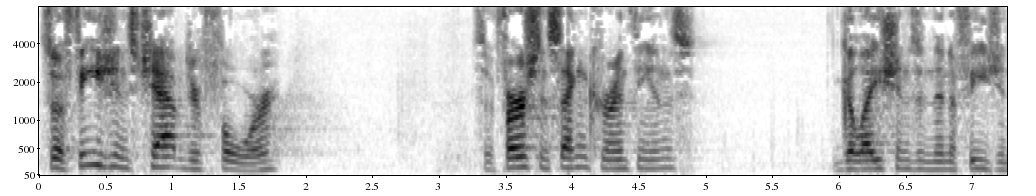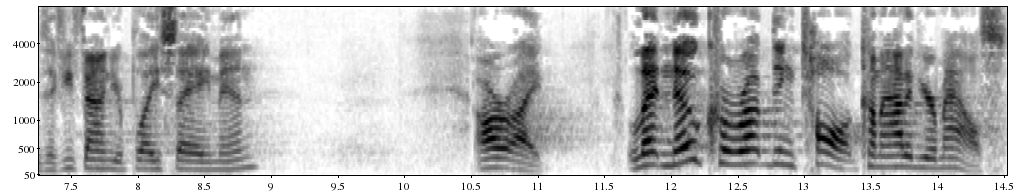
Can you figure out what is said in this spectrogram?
So Ephesians chapter 4 so first and second Corinthians, Galatians, and then Ephesians. If you found your place, say amen. All right. Let no corrupting talk come out of your mouths,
